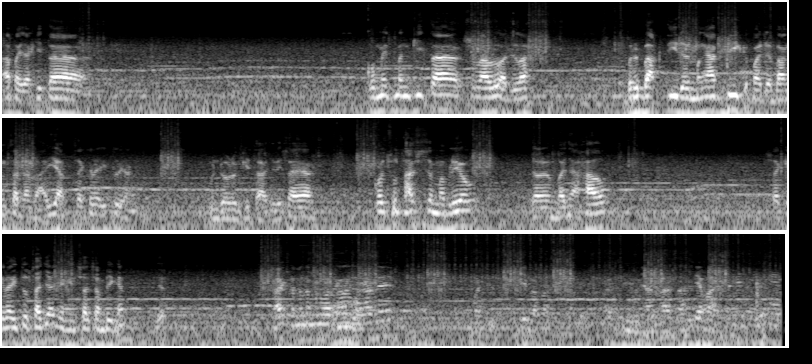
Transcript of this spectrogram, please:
apa ya kita komitmen kita selalu adalah berbakti dan mengabdi kepada bangsa dan rakyat. Saya kira itu yang mendorong kita. Jadi saya konsultasi sama beliau dalam banyak hal. Saya kira itu saja yang ingin saya sampaikan. Ya. Baik teman-teman wartawan, terima kasih. Terima kasih. Iya Bapak. Terima kasih. Siapa?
